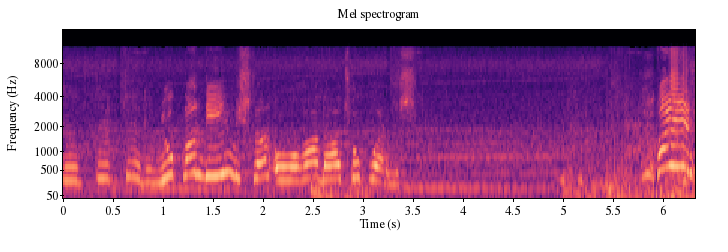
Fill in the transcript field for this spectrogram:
dıp dıp dırım. Yok lan değilmiş lan. Oha daha çok varmış. Hayır.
